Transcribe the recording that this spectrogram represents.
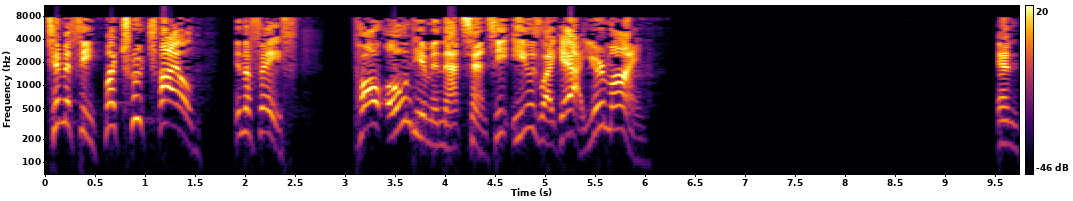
Timothy, my true child in the faith. Paul owned him in that sense. He, he was like, yeah, you're mine. And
